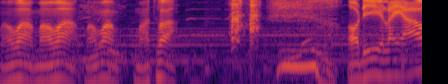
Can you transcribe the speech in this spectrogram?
มาว่ามาว่ามาว่ามาเถอะ เอาดีไรเอา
